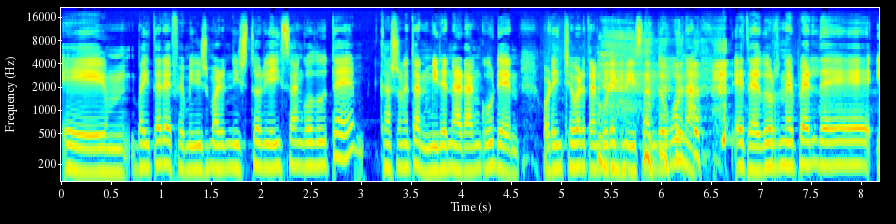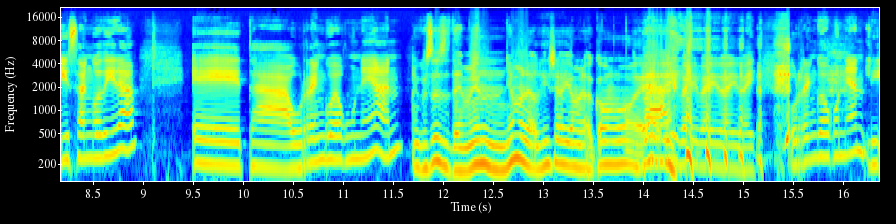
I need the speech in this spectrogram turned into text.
e, baita ere feminismoaren historia izango dute, kasu honetan miren aranguren, orain bertan gurekin izan duguna, eta edurne pelde izango dira, eta urrengo egunean, Nik uste dut hemen, jo me lo guiso, jo me lo como, eh? Bai, bai, bai, bai, bai. Urrengo egunean li,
